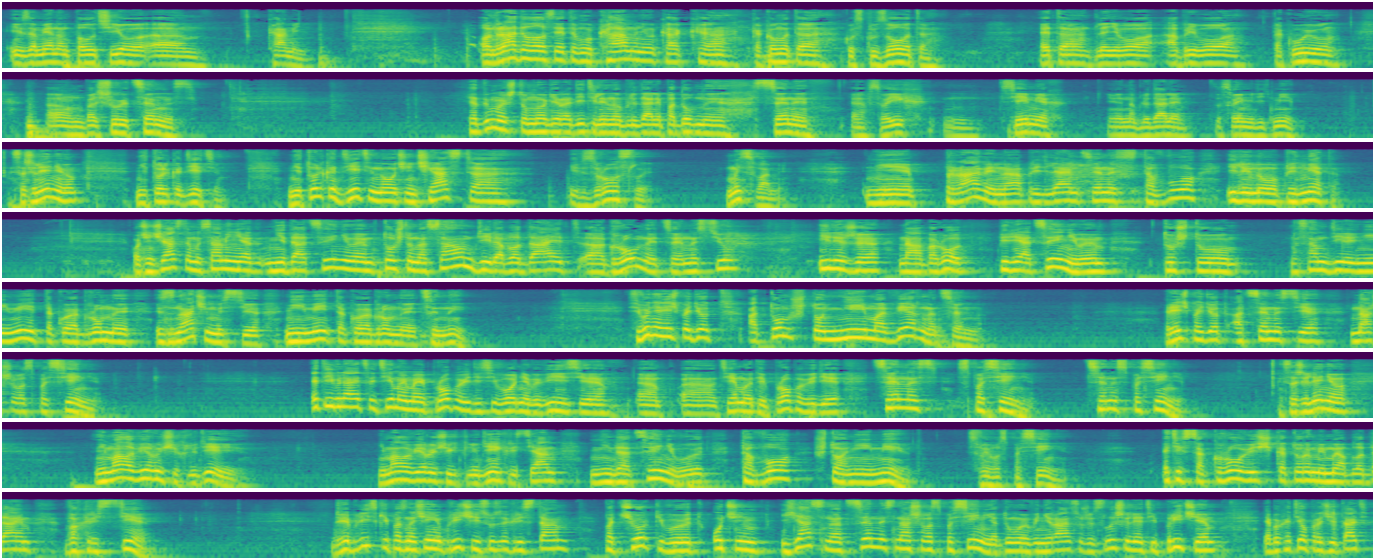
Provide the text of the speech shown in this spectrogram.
и взамен он получил э, камень. Он радовался этому камню, как э, какому-то куску золота. Это для него обрело такую э, большую ценность. Я думаю, что многие родители наблюдали подобные сцены Э, в своих семьях наблюдали за своими детьми. К сожалению, не только дети. Не только дети, но очень часто и взрослые. Мы с вами неправильно определяем ценность того или иного предмета. Очень часто мы сами недооцениваем то, что на самом деле обладает огромной ценностью, или же наоборот – переоцениваем то, что на самом деле не имеет такой огромной значимости, не имеет такой огромной цены. Сегодня речь пойдет о том, что неимоверно ценно. Речь пойдет о ценности нашего спасения. Это является темой моей проповеди сегодня. Вы видите э, э, тему этой проповеди – ценность спасения. Ценность спасения. К сожалению, немало верующих людей, немало верующих людей, христиан, недооценивают того, что они имеют, своего спасения. Этих сокровищ, которыми мы обладаем во Христе. Две близкие по значению притчи Иисуса Христа подчеркивают очень ясно ценность нашего спасения. Я думаю, вы не раз уже слышали эти притчи. Я бы хотел прочитать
